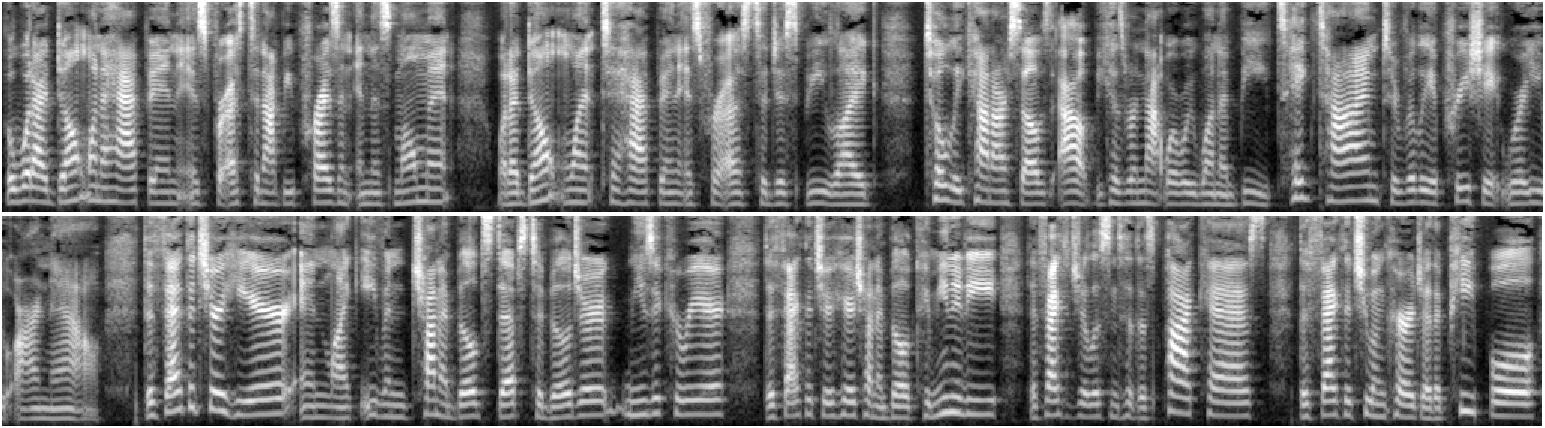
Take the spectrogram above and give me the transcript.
but what I don't want to happen is for us to not be present in this moment. What I don't want to happen is for us to just be like totally count ourselves out because we're not where we want to be. Take time to really appreciate where you are now. The fact that you're here and like even trying to build steps to build your music career, the fact that you're here trying to build community, the fact that you're listening to this podcast, the fact that you encourage other people,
